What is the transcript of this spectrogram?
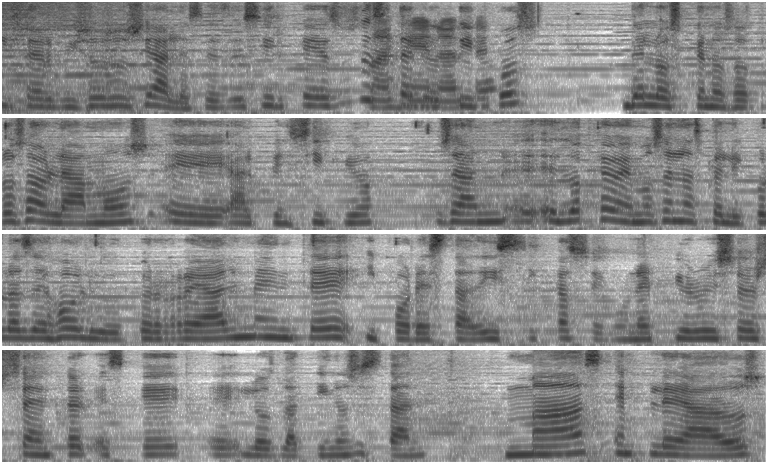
y servicios sociales. Es decir, que esos estereotipos de los que nosotros hablamos eh, al principio, o sea, es lo que vemos en las películas de Hollywood, pero realmente y por estadísticas, según el Pew Research Center, es que eh, los latinos están más empleados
